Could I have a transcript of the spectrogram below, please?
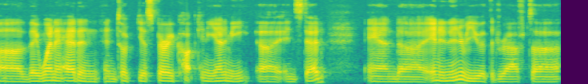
Uh, they went ahead and, and took Jesperi Kotkaniemi uh, instead. And uh, in an interview at the draft, uh,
